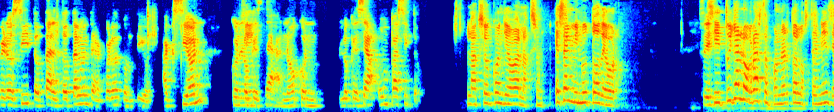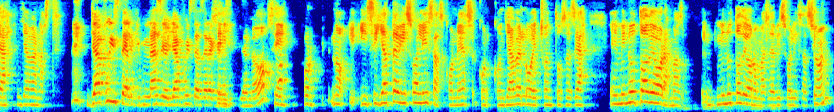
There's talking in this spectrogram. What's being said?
Pero sí, total, totalmente de acuerdo contigo. Acción con lo que sea, ¿no? Con lo que sea, un pasito. La acción conlleva la acción. Es el minuto de oro. Si tú ya lograste ponerte los tenis, ya, ya ganaste. Ya fuiste al gimnasio, ya fuiste a hacer ejercicio, ¿no? Sí, por, no, y, si ya te visualizas con, eso, con, con, ya haberlo hecho, entonces ya el minuto de hora más, el minuto de oro más la visualización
